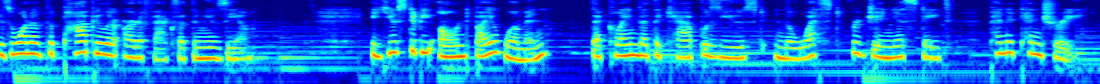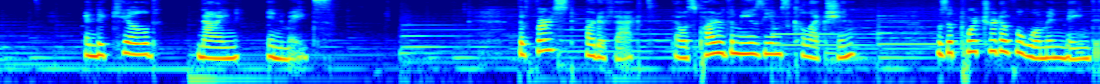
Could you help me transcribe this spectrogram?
is one of the popular artifacts at the museum. It used to be owned by a woman that claimed that the cap was used in the West Virginia state penitentiary, and it killed nine inmates. The first artifact that was part of the museum's collection was a portrait of a woman named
